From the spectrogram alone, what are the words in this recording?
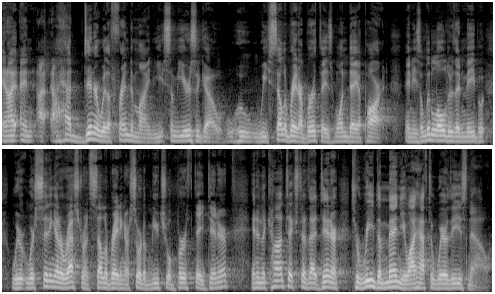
And, I, and I, had dinner with a friend of mine some years ago who we celebrate our birthdays one day apart. And he's a little older than me, but we're, we're sitting at a restaurant celebrating our sort of mutual birthday dinner. And in the context of that dinner, to read the menu, I have to wear these now.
